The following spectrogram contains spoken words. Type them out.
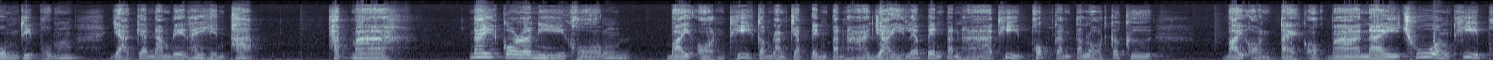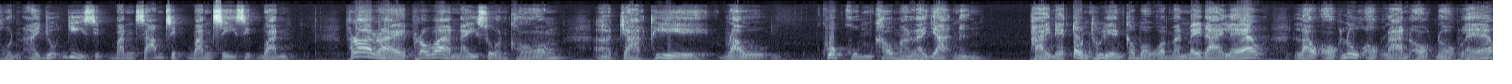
มุมที่ผมอยากจะนำเรียนให้เห็นภาพ ถัดมาในกรณีของใบอ่อนที่กำลังจะเป็นปัญหาใหญ่และเป็นปัญหาที่พบกันตลอดก็คือ ใบอ่อนแตกออกมาในช่วงที่ผลอายุ 20 วัน 30 วัน 40 วัน เพราะอะไรเพราะว่าในส่วนของอจากที่เราควบคุมเขามาระยะหนึ่ง ภายในต้นทุเรียนเขาบอกว่ามันไม่ได้แล้ว เราออกลูกออกหลานออกดอกแล้ว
